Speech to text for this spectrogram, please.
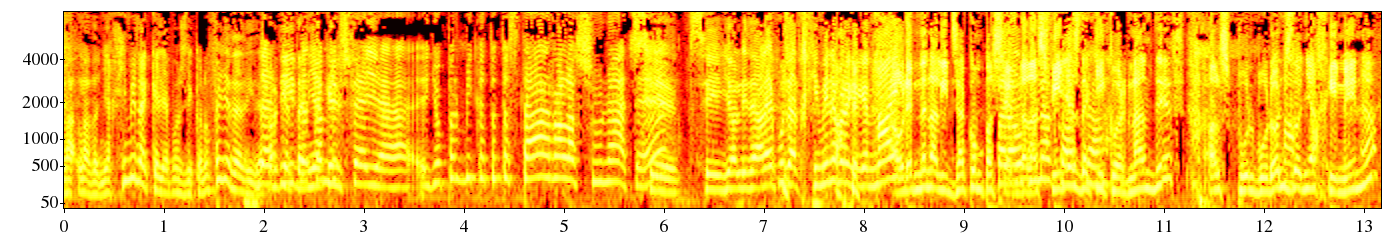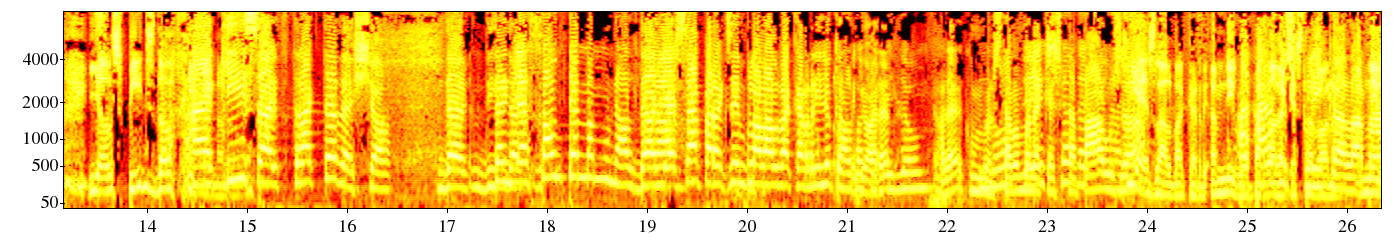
La, la doña Jimena aquella, vols dir que no feia de Dida, De perquè Dida tenia també aquells... feia... Jo per mi que tot està relacionat, eh? Sí, sí, jo li l'he posat Jimena perquè aquest noi... Haurem d'analitzar com passem de les filles de cosa. Quico Hernández als polvorons Doña Jimena i als pits de la Jimena. Aquí es tracta d'això. De, de, D'enllaçar un tema amb un altre. D'enllaçar, per exemple, l'Alba Carrillo, que jo ara, Carrillo. ara com No estàvem en aquesta pausa... Qui és l'Alba Carrillo? Em nego a parlar d'aquesta dona. la Em nego,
